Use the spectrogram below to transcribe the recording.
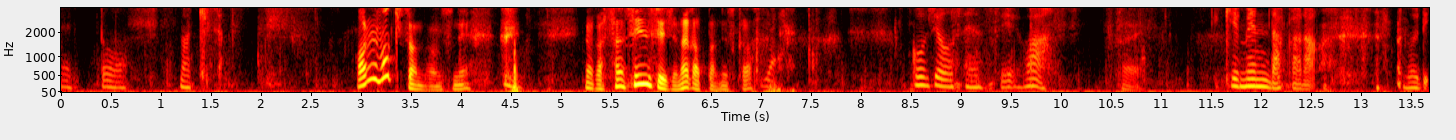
えっと、マキさん。あれ、マキさんなんですね。なんかさ先生じゃなかったんですか？はいや、五条先生はい。イケメンだから無理。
